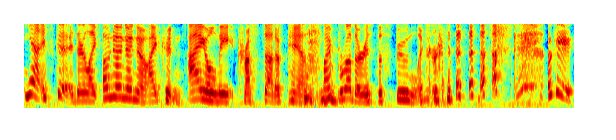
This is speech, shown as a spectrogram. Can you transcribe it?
Yeah, it's good. They're like, oh no no no, I couldn't. I only eat crusts out of pans. My brother is the spoon licker. Okay,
